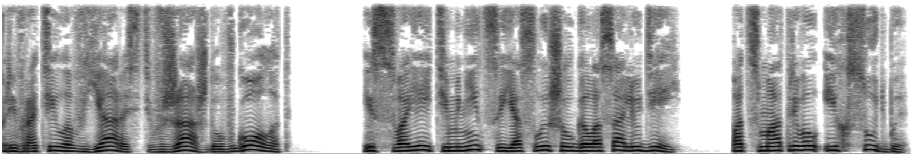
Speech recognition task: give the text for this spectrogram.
Превратила в ярость, в жажду, в голод. Из своей темницы я слышал голоса людей, подсматривал их судьбы.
